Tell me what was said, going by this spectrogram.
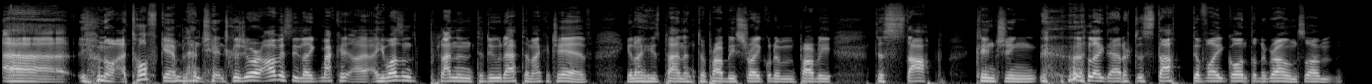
uh, you know, a tough game plan change because you're obviously like Maka- uh, he wasn't planning to do that to Makhachev. You know, he's planning to probably strike with him, probably to stop clinching like that or to stop the fight going to the ground. So um,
